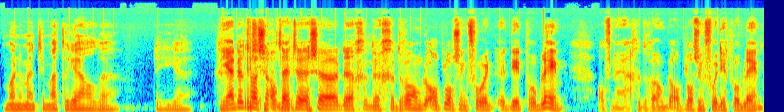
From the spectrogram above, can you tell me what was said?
monumenten materiaal die ja, dat was altijd uh, zo de, de gedroomde oplossing voor dit probleem. Of nou ja, gedroomde oplossing voor dit probleem.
